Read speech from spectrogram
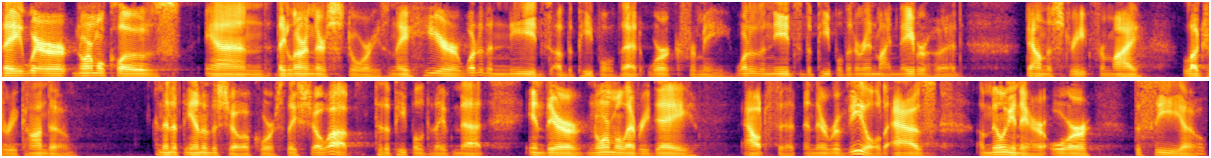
They wear normal clothes and they learn their stories and they hear what are the needs of the people that work for me? What are the needs of the people that are in my neighborhood down the street from my luxury condo? And then at the end of the show, of course, they show up to the people that they've met in their normal everyday outfit, and they're revealed as a millionaire or the CEO.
